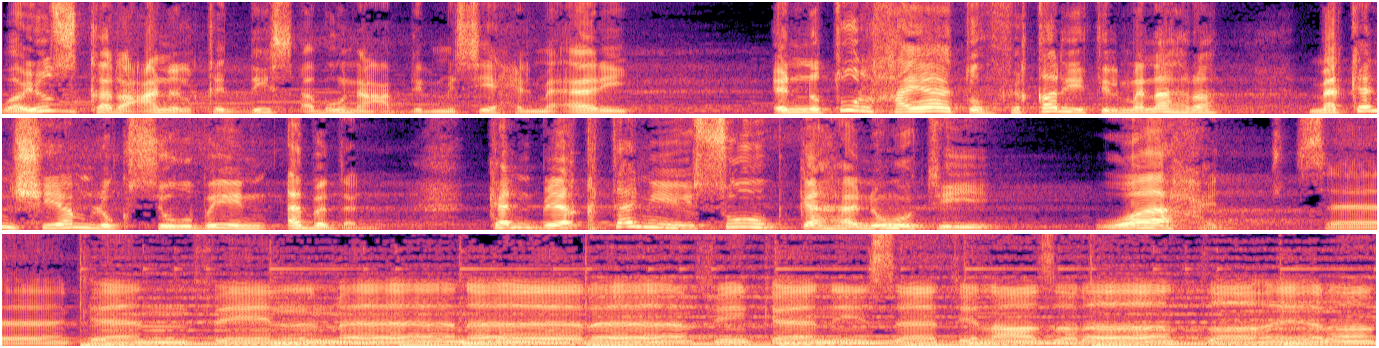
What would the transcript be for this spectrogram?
ويذكر عن القديس أبونا عبد المسيح المقاري إن طول حياته في قرية المنهره ما كانش يملك ثوبين ابدا. كان بيقتني ثوب كهنوتي واحد. سكن في المنارة في كنيسة العذراء الطاهرة.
